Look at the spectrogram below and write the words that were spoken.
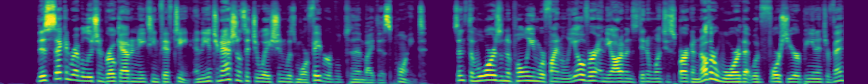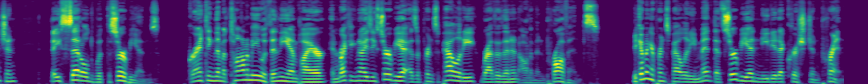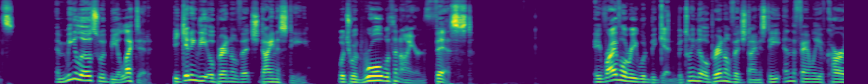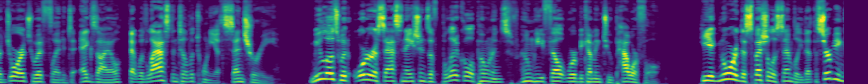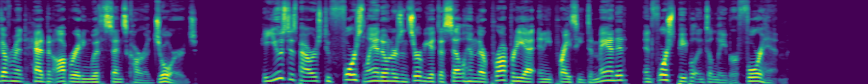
This second revolution broke out in 1815, and the international situation was more favorable to them by this point. Since the wars of Napoleon were finally over and the Ottomans didn't want to spark another war that would force European intervention, they settled with the Serbians, granting them autonomy within the empire and recognizing Serbia as a principality rather than an Ottoman province. Becoming a principality meant that Serbia needed a Christian prince, and Milos would be elected, beginning the Obrenović dynasty which would rule with an iron fist. A rivalry would begin between the Obrenović dynasty and the family of Kara George, who had fled into exile, that would last until the 20th century. Milos would order assassinations of political opponents whom he felt were becoming too powerful. He ignored the special assembly that the Serbian government had been operating with since Kara George. He used his powers to force landowners in Serbia to sell him their property at any price he demanded, and forced people into labor for him.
